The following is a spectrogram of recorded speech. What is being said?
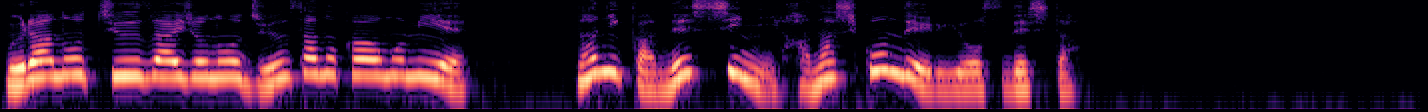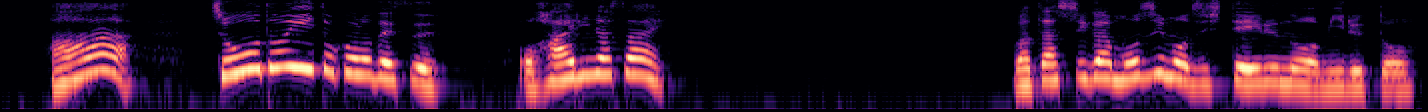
村の駐在所の巡査の顔も見え、何か熱心に話し込んでいる様子でした。ああ、ちょうどいいところです。お入りなさい。私がもじもじしているのを見ると、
